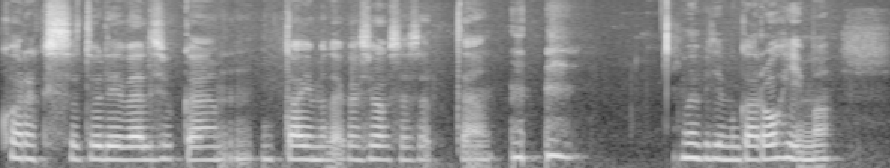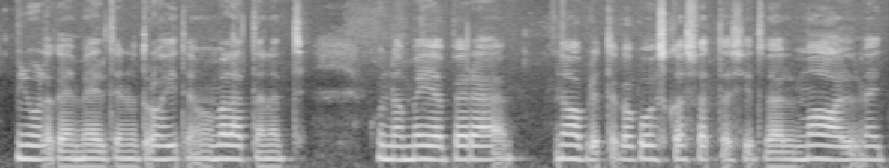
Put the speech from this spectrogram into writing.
korraks tuli veel niisugune taimedega seoses, et me pidime ka rohima. minule ka ei meeldinud rohida, ma mäletan, et kuna meie pere naabritega koos kasvatasid veel maal neid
